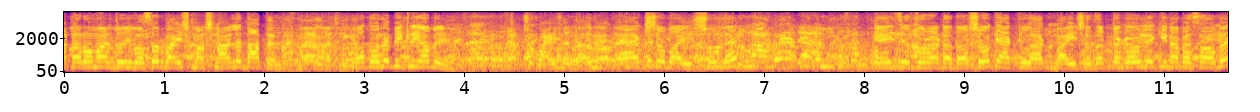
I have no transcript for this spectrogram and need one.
আঠারো মাস দুই বছর বাইশ মাস না হলে দাঁতে না। কত হলে বিক্রি হবে? একশো বাইশ শুনলেন? এই যে জোড়াটা দর্শক এক লাখ বাইশ হাজার টাকা হলে কিনা বেচা হবে।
